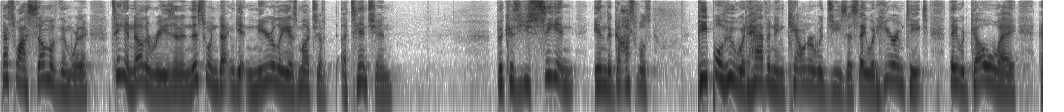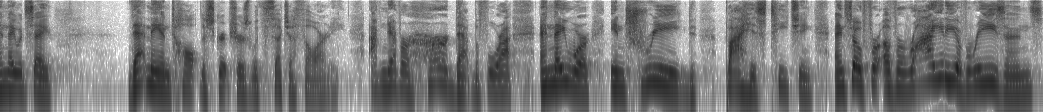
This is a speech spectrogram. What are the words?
that's why some of them were there. I'll tell you another reason, and this one doesn't get nearly as much attention because you see in, in the Gospels, people who would have an encounter with Jesus, they would hear him teach, they would go away and they would say, That man taught the scriptures with such authority. I've never heard that before. I, and they were intrigued by his teaching. And so, for a variety of reasons,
